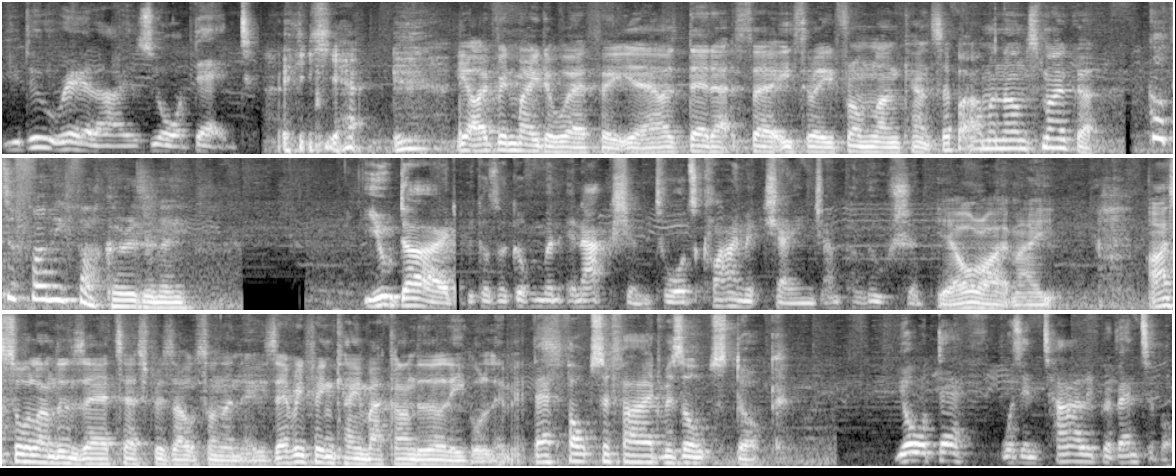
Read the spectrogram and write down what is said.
You do realise you're dead. yeah. Yeah, I'd been made aware, Pete. Yeah, I was dead at 33 from lung cancer, but I'm a non smoker. God's a funny fucker, isn't he? You died because of government inaction towards climate change and pollution. Yeah, alright, mate. I saw London's air test results on the news. Everything came back under the legal limits. They're falsified results, Duck. Your death was entirely preventable,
